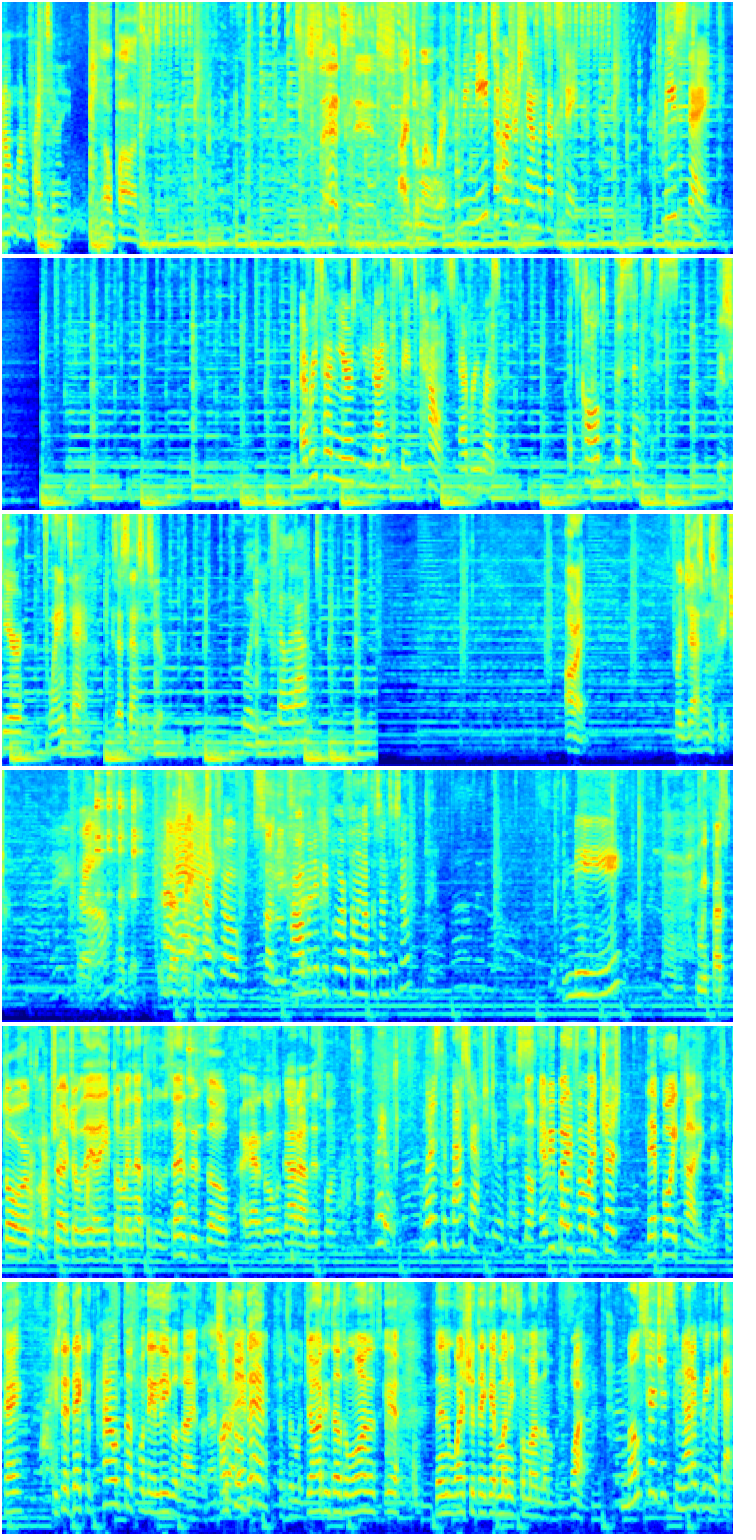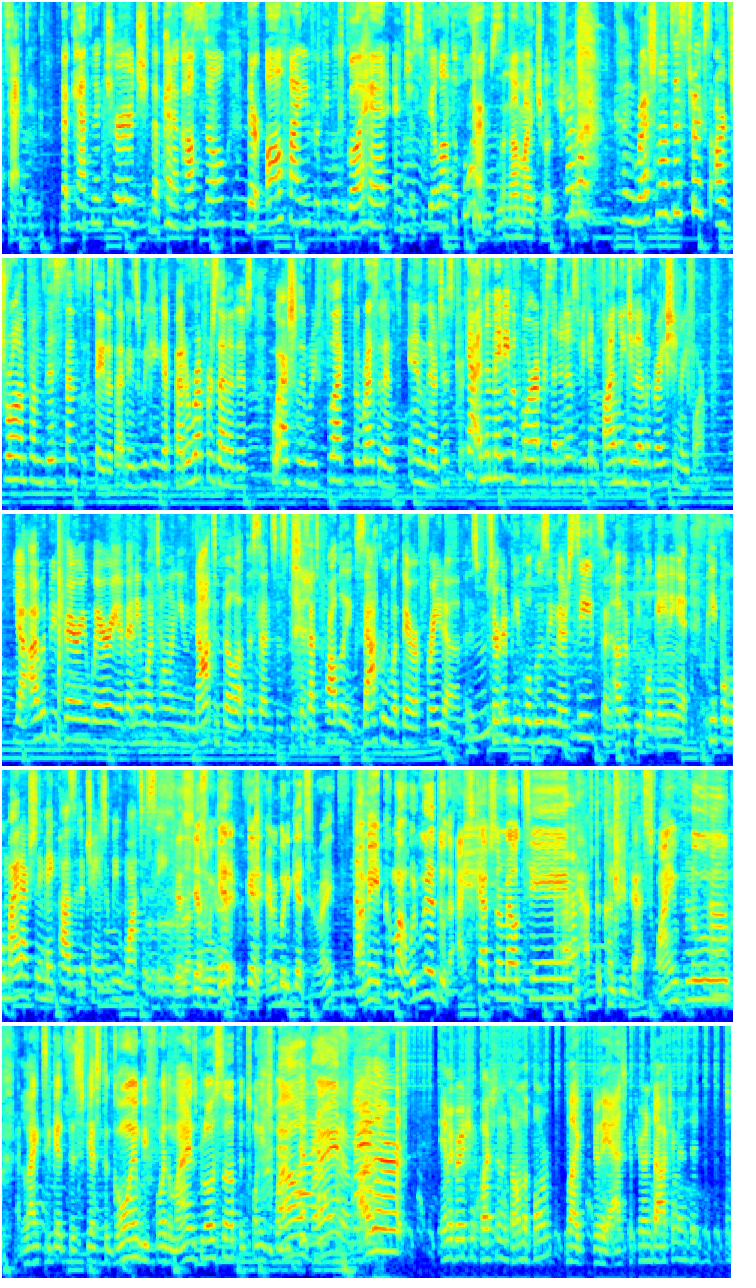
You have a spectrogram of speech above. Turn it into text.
I don't want to fight tonight. No politics. The census. I threw mine away. We need to understand what's at stake. Please stay. Every 10 years, the United States counts every resident. It's called the census. This year, 2010, is a census year. Will you fill it out? All right. For Jasmine's future. Great. Okay. For Okay, so Salute. how many people are filling out the census now? Me. Me pastor from church over there, he told me not to do the census, so I gotta go with God on this one. Wait, what does the pastor have to do with this? No, everybody from my church, they're boycotting this, okay? Why? He said they could count us when they legalize us. That's right, Until amen. then, if the majority doesn't want us here, then why should they get money from our numbers? Why? Most churches do not agree with that tactic. The Catholic Church, the Pentecostal, they're all fighting for people to go ahead and just fill out the forms. Not my church. Uh, congressional districts are drawn from this census data. That means we can get better representatives who actually reflect the residents in their district. Yeah, and then maybe with more representatives, we can finally do immigration reform. Yeah, I would be very wary of anyone telling you not to fill out the census because that's probably exactly what they're afraid of is mm-hmm. certain people losing their seats and other people gaining it. People who might actually make positive change that we want to see. Yes, yes, we get it. We get it. Everybody gets it, right? I mean, come on. What are we gonna do? The ice caps are melting. Uh. Half the country's got swine flu. Uh. I'd like to get this fiesta going before the Mayans blow us up in 2012, right? I mean- Are there immigration questions on the form? Like, do they ask if you're undocumented?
